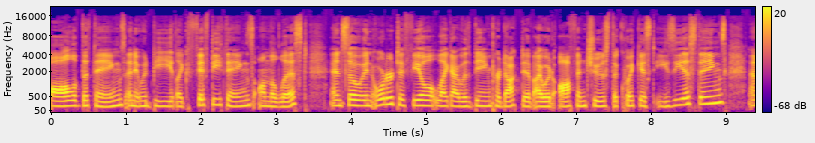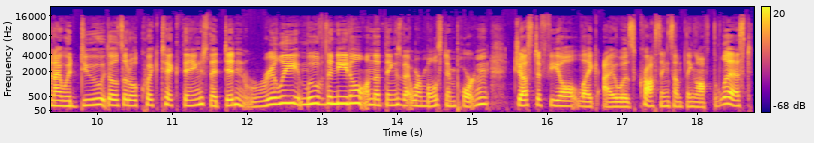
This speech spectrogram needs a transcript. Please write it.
all of the things, and it would be like 50 things on the list. And so, in order to feel like I was being productive, I would often choose the quickest, easiest things, and I would do those little quick tick things that didn't really move the needle on the things that were most important just to feel like I was crossing something off the list.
